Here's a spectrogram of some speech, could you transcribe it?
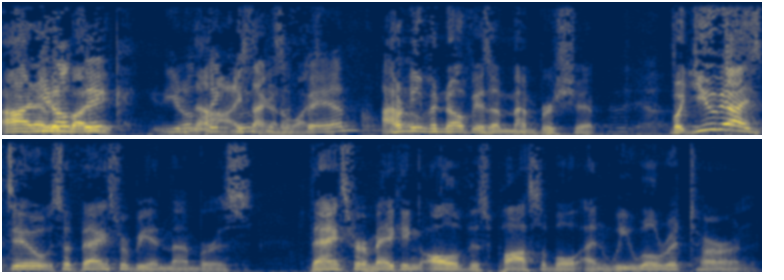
right, you don't think You don't no, think he's Luke not is gonna a watch fan? it. I don't even know if he has a membership. But you guys do, so thanks for being members. Thanks for making all of this possible, and we will return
